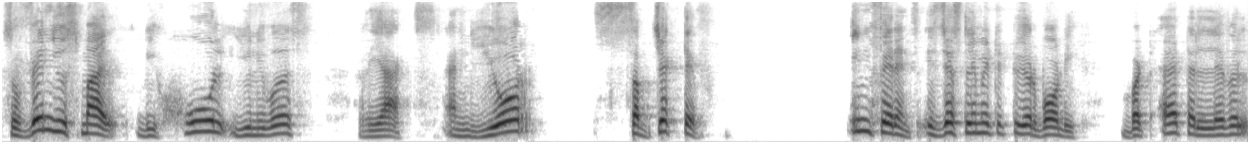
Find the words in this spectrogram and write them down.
So when you smile, the whole universe reacts and your subjective inference is just limited to your body, but at a level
